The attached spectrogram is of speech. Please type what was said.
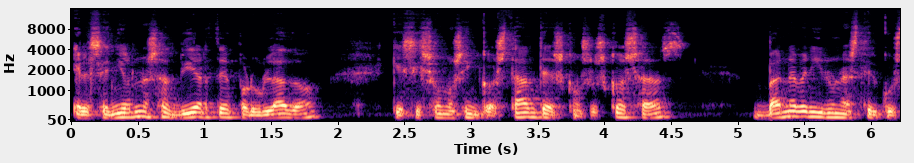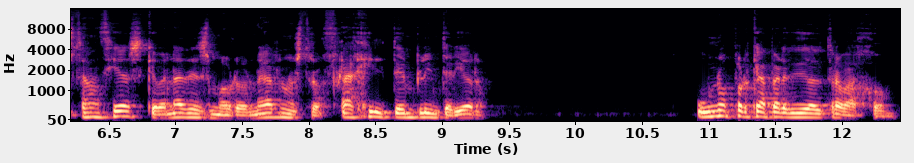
El Señor nos advierte, por un lado, que si somos inconstantes con sus cosas, van a venir unas circunstancias que van a desmoronar nuestro frágil templo interior. Uno porque ha perdido el trabajo,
